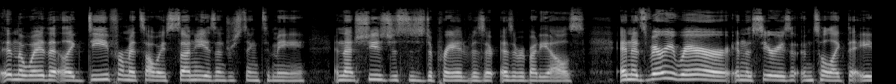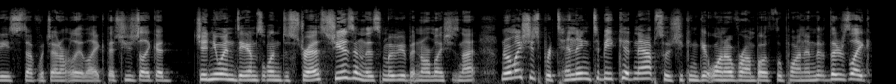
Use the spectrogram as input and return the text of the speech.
in the way that like Dee from It's Always Sunny is interesting to me and that she's just as depraved as, as everybody else. And it's very rare in the series until like the 80s stuff which I don't really like that she's like a genuine damsel in distress. She is in this movie, but normally she's not. Normally she's pretending to be kidnapped so she can get one over on both Lupin. And there's like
